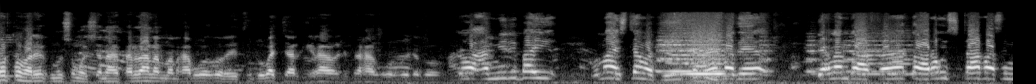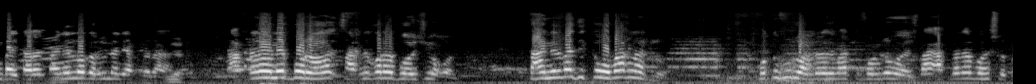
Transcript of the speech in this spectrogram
করতে পারে কোনো সমস্যা নাই। তার জানার খাব করে ছোট বাচ্চা আর কি খাওয়া করব এটা তো। তো আমি ভাই ওনা আসলাম আর কি তার বাদে দেখলাম যে আপনারা তো আরও স্টাফ আছেন ভাই তারা ফাইনাল লোক হইলেন আপনারা। আপনারা অনেক বড় চাকরি করার বয়সী এখন তাইনের ভাই দেখতে অবাক লাগল। কত পুরো আপনারা মাত্র পনেরো বয়স। ভাই আপনাদের বয়স কত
